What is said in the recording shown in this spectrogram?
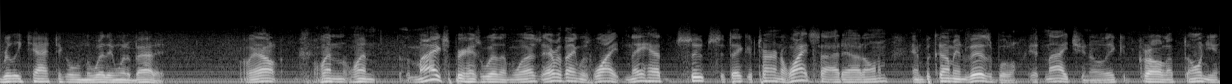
really tactical in the way they went about it? Well, when when my experience with them was everything was white, and they had suits that they could turn the white side out on them and become invisible at night. You know, they could crawl up on you.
